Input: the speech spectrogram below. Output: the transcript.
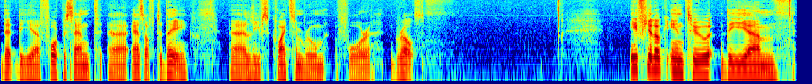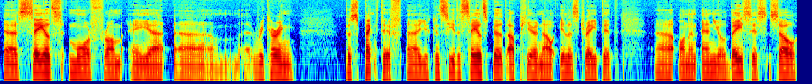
that the 4% as of today leaves quite some room for growth. If you look into the um, sales more from a um, recurring perspective, uh, you can see the sales build up here now illustrated uh, on an annual basis. So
